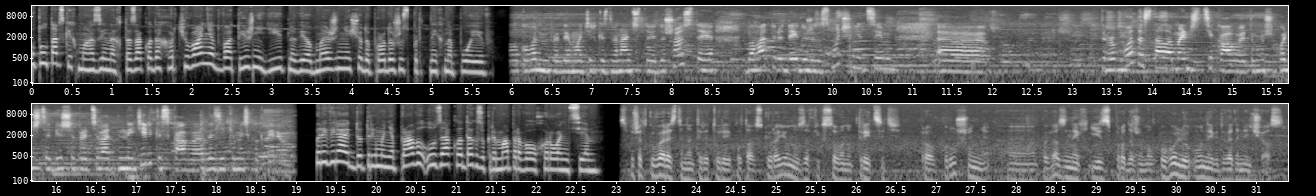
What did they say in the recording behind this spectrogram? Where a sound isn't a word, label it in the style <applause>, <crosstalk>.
У полтавських магазинах та закладах харчування два тижні діють нові обмеження щодо продажу спиртних напоїв. Алкоголь ми продаємо тільки з 12 до 6. Багато людей дуже засмучені цим. Е, Робота стала менш цікавою, тому що хочеться більше працювати не тільки з кавою, але з якимись коктейлями. Перевіряють дотримання правил у закладах, зокрема правоохоронці. З початку вересня на території Полтавського району зафіксовано 30 правопорушень, е, пов'язаних із продажем алкоголю у невідведений час.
